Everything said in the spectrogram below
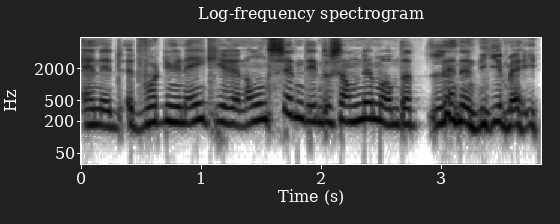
En het, het wordt nu in één keer een ontzettend interessant nummer. Omdat Lennon hiermee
